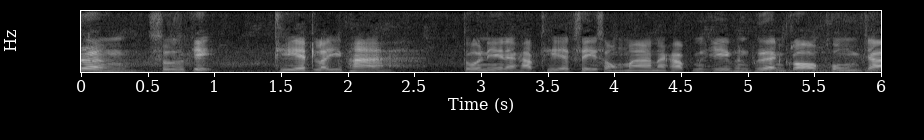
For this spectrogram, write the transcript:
เครื่อง Suzuki TS 125 ตัวนี้นะครับที่ FC ส่งมานะครับ เมื่อกี้เพื่อนๆก็คงจะ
